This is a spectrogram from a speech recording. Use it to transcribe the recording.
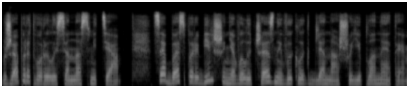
вже перетворилися на сміття. Це без перебільшення величезний виклик для нашої планети.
